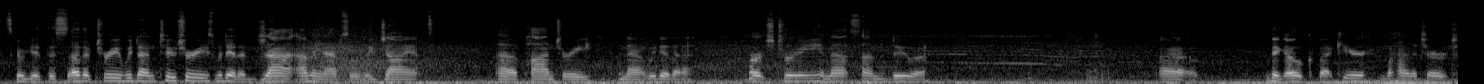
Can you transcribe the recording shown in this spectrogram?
let's go get this other tree. We done two trees. We did a giant, I mean, absolutely giant uh, pine tree. Now we did a birch tree, and now it's time to do a, a big oak back here behind the church.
